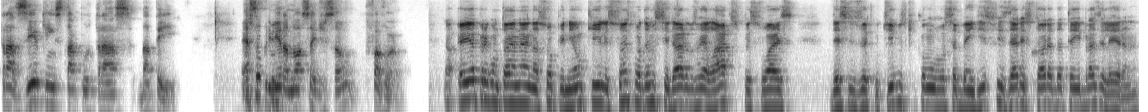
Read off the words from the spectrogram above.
trazer quem está por trás da TI. Essa primeira nossa edição, por favor. Eu ia perguntar, né, na sua opinião, que lições podemos tirar dos relatos pessoais desses executivos que, como você bem disse, fizeram a história da TI brasileira, né?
